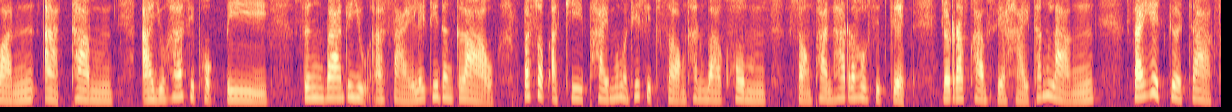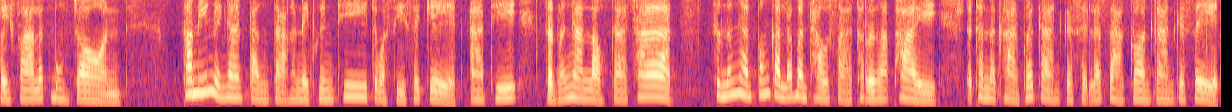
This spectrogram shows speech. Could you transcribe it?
วรรค์อาจธรรม อายุ 56 ปี ซึ่งบ้านที่อยู่อาศัยเลขที่ดังกล่าว ประสบอัคคีภัยเมื่อวันที่ 12 ธันวาคม 2567 ได้รับความเสียหายทั้งหลัง สาเหตุเกิดจากไฟฟ้าลัดวงจร ตอนนี้หน่วยงานต่างๆ ในพื้นที่จังหวัดศรีสะเกดอาทิสำนักงงานเหล่ากาชาติสำนักงงานป้องกันและบรรเทาสาธารณภัย และธนาคารเพื่อการเกษตรและสหกรณ์การเกษตร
